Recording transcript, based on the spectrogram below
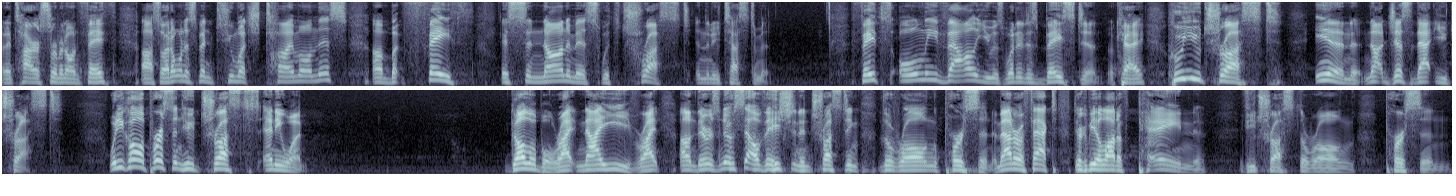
an entire sermon on faith. Uh, so I don't want to spend too much time on this, um, but faith is synonymous with trust in the New Testament. Faith's only value is what it is based in, okay? Who you trust in, not just that you trust. What do you call a person who trusts anyone? Gullible, right? Naive, right? Um, there is no salvation in trusting the wrong person. A matter of fact, there could be a lot of pain if you trust the wrong person.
